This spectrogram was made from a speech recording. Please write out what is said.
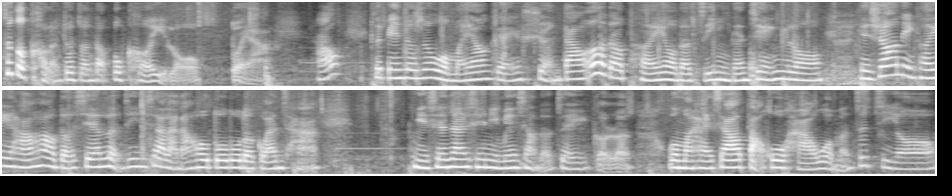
这个可能就真的不可以喽。对啊，好，这边就是我们要给选到二的朋友的指引跟建议喽。也希望你可以好好的先冷静下来，然后多多的观察你现在心里面想的这一个人。我们还是要保护好我们自己哦。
